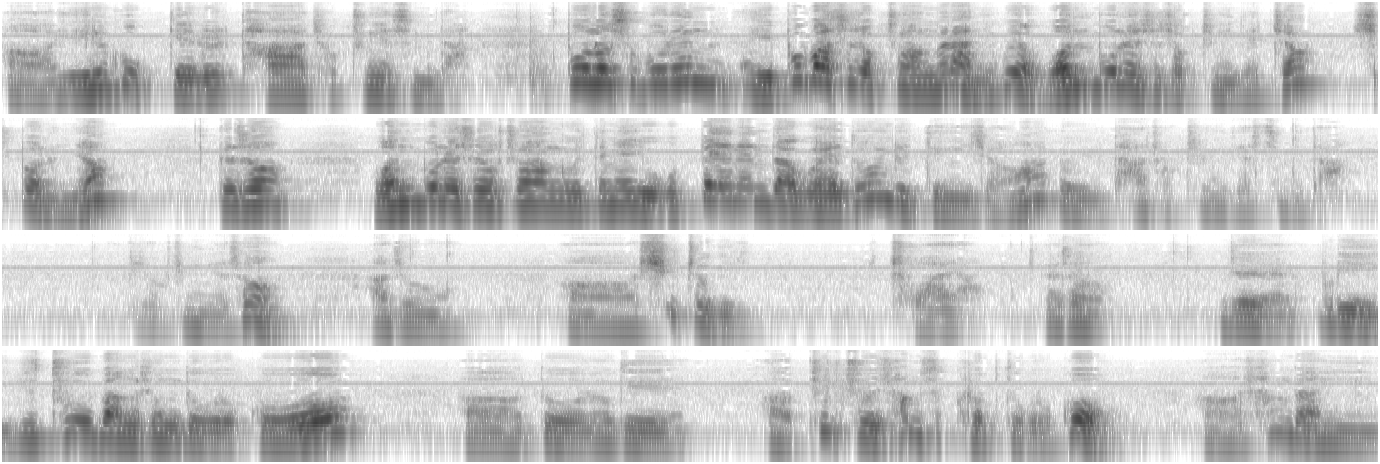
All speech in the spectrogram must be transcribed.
어, 7개를 다 적중했습니다. 보너스 볼은 뽑아서 적중한 건 아니고요. 원본에서 적중이 됐죠. 10번은요. 그래서 원본에서 적중한 것 때문에 이거 빼낸다고 해도 1등이죠. 여기 다 적중이 됐습니다. 적중이 돼서 아주 어, 실적이 좋아요. 그래서 이제 우리 유튜브 방송도 그렇고 어, 또 여기 어, 필출 삼수클럽도 그렇고 어, 상당히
